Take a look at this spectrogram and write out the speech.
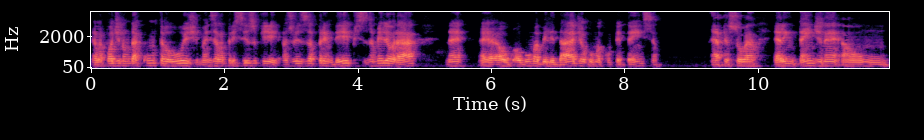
Ela pode não dar conta hoje, mas ela precisa que às vezes aprender, precisa melhorar, né? É, alguma habilidade, alguma competência. A pessoa ela entende, né? Há um,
